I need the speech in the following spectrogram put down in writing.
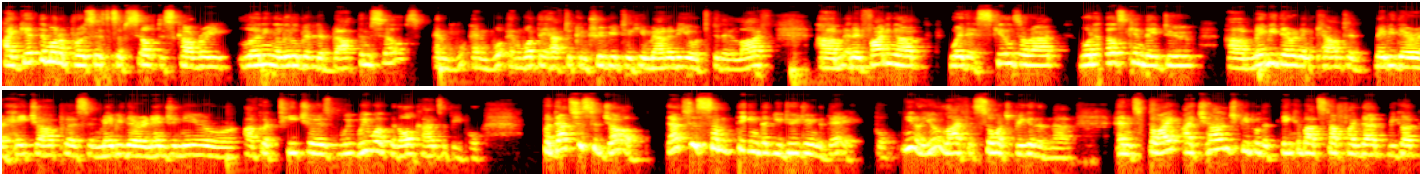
I get them on a process of self-discovery, learning a little bit about themselves and, and, and what they have to contribute to humanity or to their life. Um, and then finding out where their skills are at, what else can they do uh, maybe they're an accountant, maybe they're a HR person, maybe they're an engineer, or I've got teachers. We, we work with all kinds of people, but that's just a job. That's just something that you do during the day. But you know, your life is so much bigger than that. And so I, I challenge people to think about stuff like that. We got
